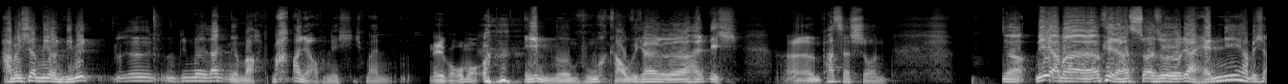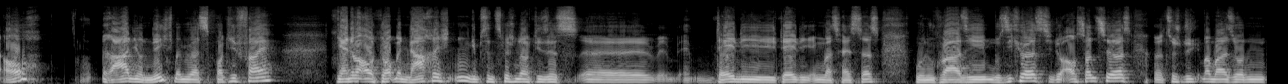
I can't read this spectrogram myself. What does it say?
habe ich ja mir nie mit äh, Gedanken gemacht. Macht man ja auch nicht. Ich meine, nee, warum auch? eben, nur ein Buch kaufe ich ja äh, halt nicht. Äh, passt das schon. Ja, nee, aber äh, okay, da hast du also, ja, Handy habe ich auch. Radio nicht, bei mir war Spotify. Gerne aber auch dort mit Nachrichten. Gibt es inzwischen auch dieses äh, Daily, Daily, irgendwas heißt das, wo du quasi Musik hörst, die du auch sonst hörst. Und dazwischen immer mal so ein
